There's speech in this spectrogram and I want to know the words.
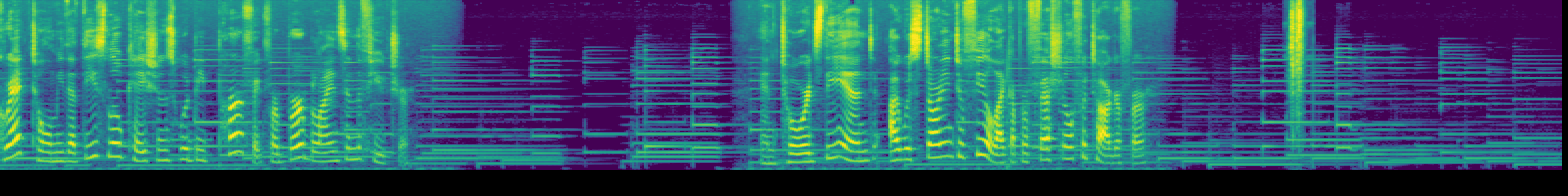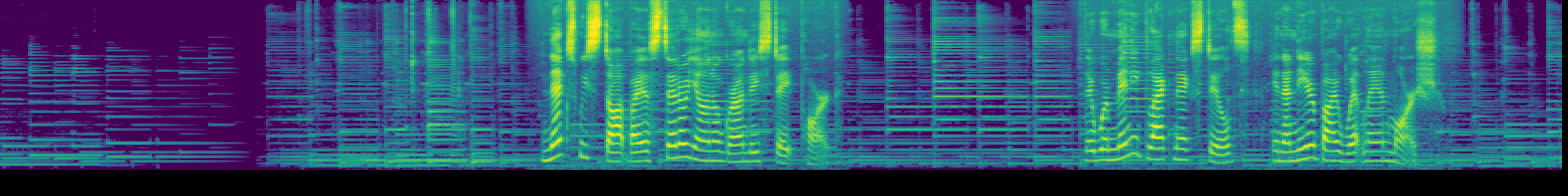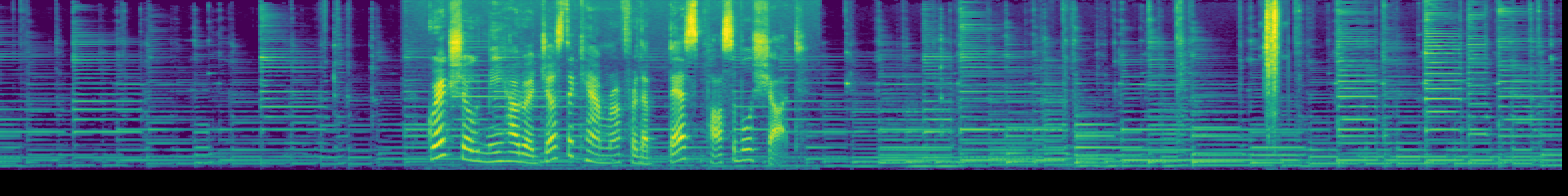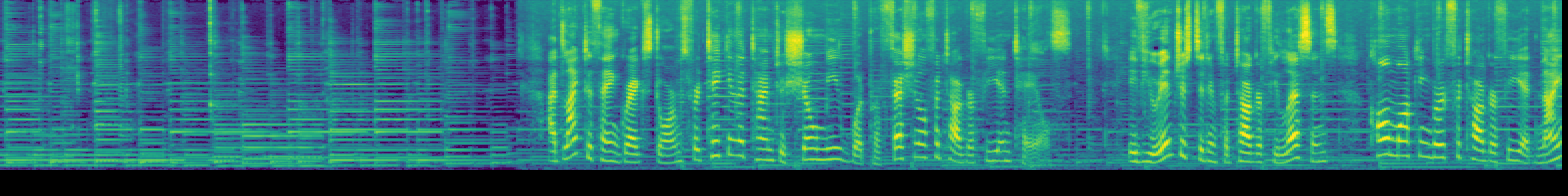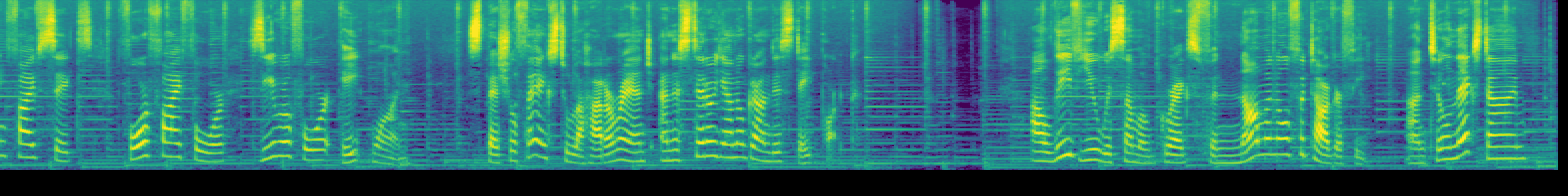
Greg told me that these locations would be perfect for bird blinds in the future. Towards the end, I was starting to feel like a professional photographer. Next, we stopped by Estero Llano Grande State Park. There were many blackneck stilts in a nearby wetland marsh. Greg showed me how to adjust the camera for the best possible shot. I'd like to thank Greg Storms for taking the time to show me what professional photography entails. If you're interested in photography lessons, call Mockingbird Photography at 956 454 0481. Special thanks to La Jarra Ranch and Estero Llano Grande State Park. I'll leave you with some of Greg's phenomenal photography. Until next time.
